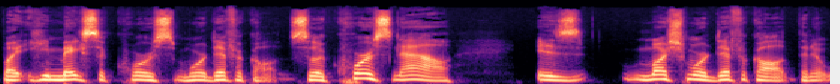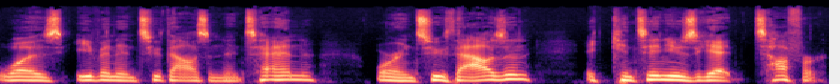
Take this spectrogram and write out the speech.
But he makes the course more difficult. So the course now is much more difficult than it was even in 2010 or in 2000. It continues to get tougher.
